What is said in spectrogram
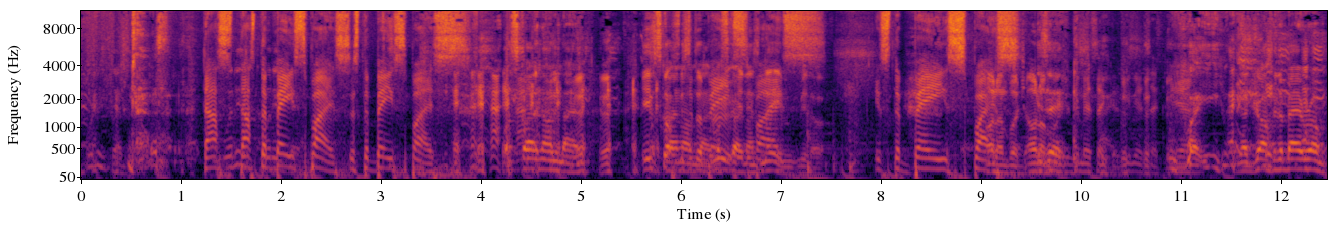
That's that's the base spice. It's the base spice. What's going on, man? He's going got the man? What's base going name, Spice. you know. It's the base spice. Hold on, Butch. Hold on, Is? Butch. Give me a second. Give me a second. Yeah. But you, You're dropping the bay room.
